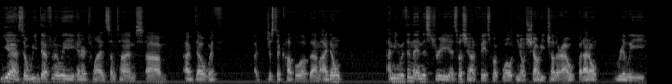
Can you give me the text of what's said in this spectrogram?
Yeah, so we definitely intertwine sometimes. Um, I've dealt with just a couple of them. I don't. I mean, within the industry, especially on Facebook, we'll you know shout each other out, but I don't really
